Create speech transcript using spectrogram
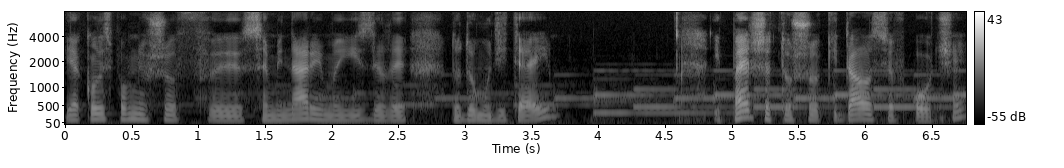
Я колись пам'ятаю, що в е, семінарі ми їздили додому дітей. І перше, то, що кидалося в очі,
